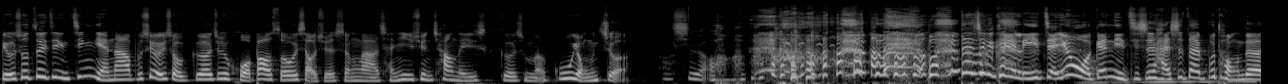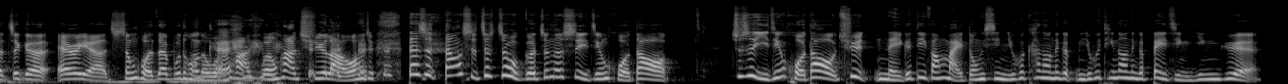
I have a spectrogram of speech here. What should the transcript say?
比如说最近今年呢、啊，不是有一首歌就是火爆所有小学生啊，陈奕迅唱的一个什么《孤勇者》。哦，是哦，不，但这个可以理解，因为我跟你其实还是在不同的这个 area 生活在不同的文化. 文化区啦，文化区。但是当时这这首歌真的是已经火到，就是已经火到去哪个地方买东西，你就会看到那个，你就会听到那个背景音乐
